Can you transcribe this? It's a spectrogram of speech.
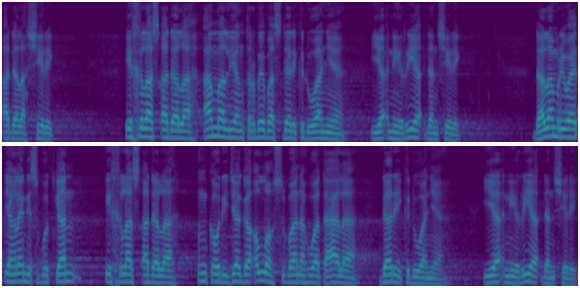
adalah syirik. Ikhlas adalah amal yang terbebas dari keduanya, yakni riak dan syirik. Dalam riwayat yang lain disebutkan, ikhlas adalah engkau dijaga Allah Subhanahu wa taala dari keduanya, yakni riak dan syirik.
